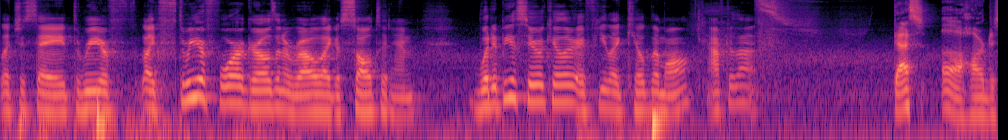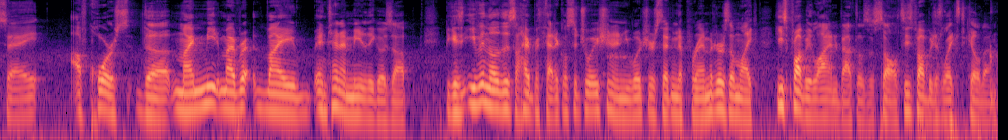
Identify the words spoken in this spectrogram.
let's just say three or f- like three or four girls in a row like assaulted him. Would it be a serial killer if he like killed them all after that? That's uh, hard to say. Of course, the my me- my my antenna immediately goes up because even though this is a hypothetical situation and you what you're setting the parameters, I'm like he's probably lying about those assaults. He's probably just likes to kill them.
